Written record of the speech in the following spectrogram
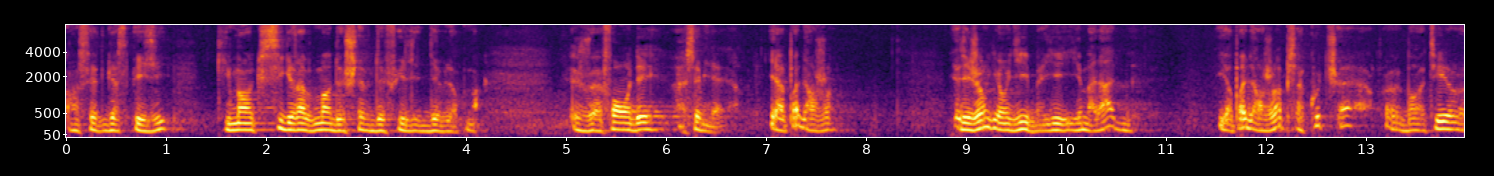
en cette Gaspésie qui manque si gravement de chefs de file et de développement. je vais fonder un séminaire. Il n'y a pas d'argent. Il y a des gens qui ont dit, mais il, est malade. Il n'y a pas d'argent, puis ça coûte cher, euh, bâtir euh,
